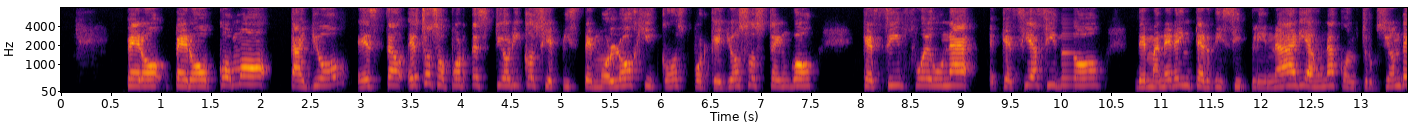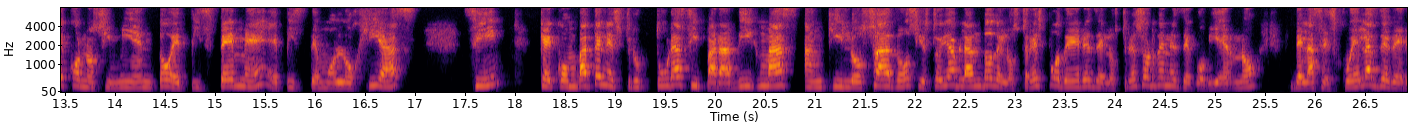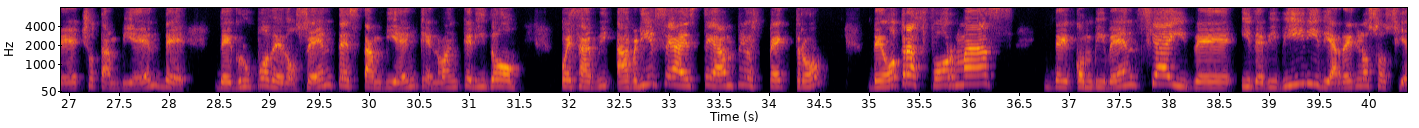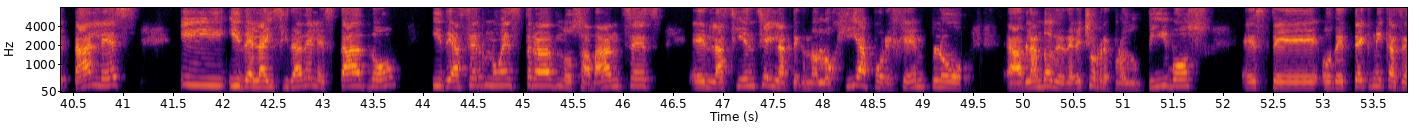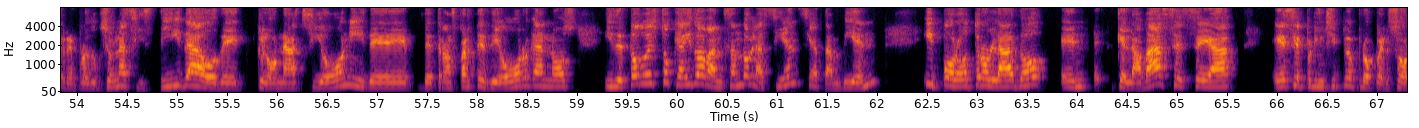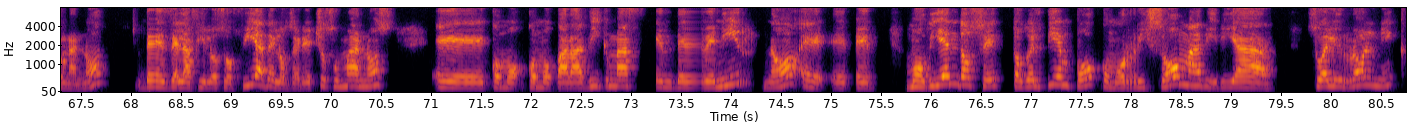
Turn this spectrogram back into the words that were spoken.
pero, pero cómo cayó esto, estos soportes teóricos y epistemológicos, porque yo sostengo que sí fue una, que sí ha sido de manera interdisciplinaria, una construcción de conocimiento, episteme, epistemologías, ¿sí? que combaten estructuras y paradigmas anquilosados, y estoy hablando de los tres poderes, de los tres órdenes de gobierno, de las escuelas de derecho también, de, de grupo de docentes también, que no han querido pues abrirse a este amplio espectro de otras formas de convivencia y de, y de vivir y de arreglos societales y, y de laicidad del Estado y de hacer nuestras los avances en la ciencia y la tecnología, por ejemplo, hablando de derechos reproductivos, este, o de técnicas de reproducción asistida o de clonación y de, de transporte de órganos y de todo esto que ha ido avanzando la ciencia también. Y por otro lado, en, que la base sea ese principio pro persona, ¿no? Desde la filosofía de los derechos humanos eh, como, como paradigmas en devenir, ¿no? Eh, eh, moviéndose todo el tiempo, como rizoma, diría Sueli Rolnik,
